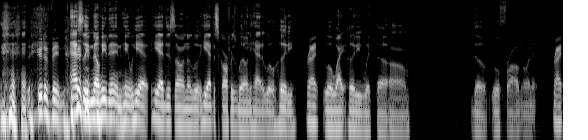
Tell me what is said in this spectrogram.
it could have been. Actually, no, he didn't. He he had he had this on a little. He had the scarf as well, and he had a little hoodie, right, a little white hoodie with the um the little frog on it. right.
